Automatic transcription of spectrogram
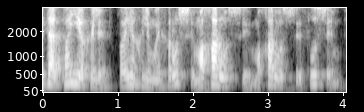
Итак, поехали. Поехали, мои хорошие, махорошие, махорошие. Слушаем.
